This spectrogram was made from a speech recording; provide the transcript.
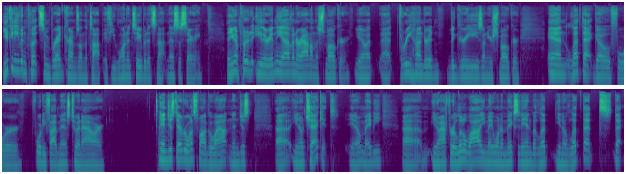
You could even put some breadcrumbs on the top if you wanted to, but it's not necessary. Then you're going to put it either in the oven or out on the smoker, you know, at, at 300 degrees on your smoker, and let that go for 45 minutes to an hour. And just every once in a while, go out and then just, uh, you know, check it. You know, maybe, um, you know, after a little while, you may want to mix it in, but let, you know, let that, that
